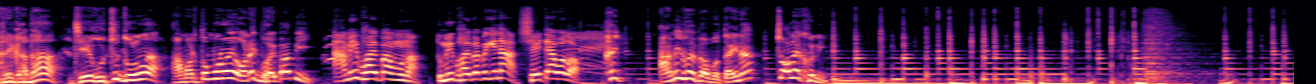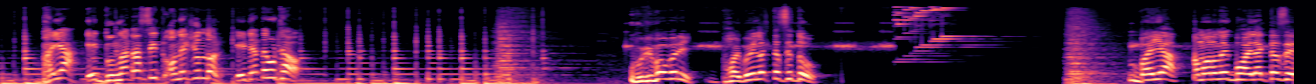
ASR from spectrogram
আরে গাধা যে উঁচু দোলনা আমার তো মনে হয় অনেক ভয় পাবি। আমি ভয় পাবো না। তুমি ভয় পাবে কিনা সেটা বলো। হাই আমি ভয় পাবো তাই না? চল এখনই ভাইয়া এই দুলনাটার সিট অনেক সুন্দর। এটাতে উঠাও। উরি বাবারি ভয় ভয় লাগতেছে তো। ভাইয়া আমার অনেক ভয় লাগতেছে।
